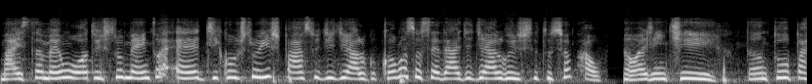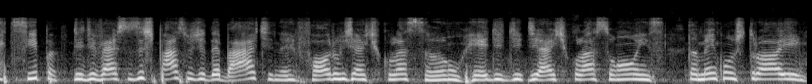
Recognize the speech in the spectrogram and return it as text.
mas também um outro instrumento é de construir espaço de diálogo com a sociedade, diálogo institucional. Então a gente tanto participa de diversos espaços de debate, né, fóruns de articulação, rede de, de articulações, também constrói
